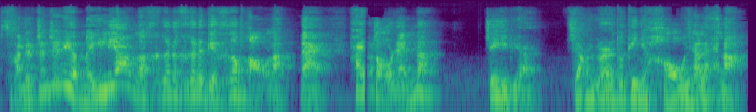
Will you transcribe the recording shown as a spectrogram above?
操，这这这也没亮啊，喝着喝着给喝跑了，来还找人呢。这边蒋元都给你薅下来了。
